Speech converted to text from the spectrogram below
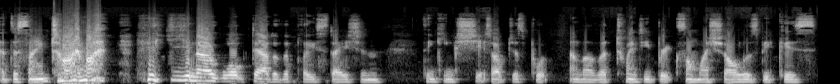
at the same time I you know walked out of the police station thinking shit I've just put another 20 bricks on my shoulders because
